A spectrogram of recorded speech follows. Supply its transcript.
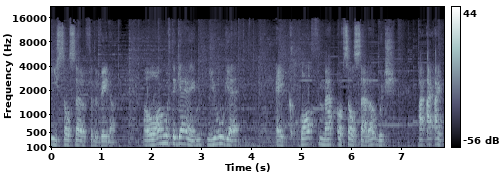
Ys Celceta for the Vita. Along with the game, you will get a cloth map of Celceta, which I, I, I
